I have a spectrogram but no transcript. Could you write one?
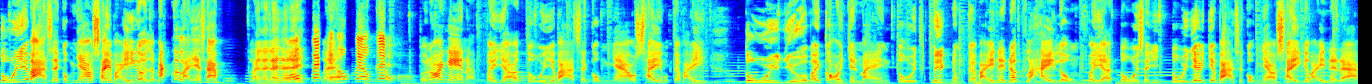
tôi với bà sẽ cùng nhau xây bẫy rồi là bắt nó lại nha Sam. Lại lại lại lại. Ok, lại. ok, ok Tôi nói nghe nè, bây giờ tôi với bà sẽ cùng nhau xây một cái bẫy. Tôi vừa mới coi trên mạng, tôi biết được một cái bẫy này rất là hay luôn. Bây giờ tôi sẽ tôi với với bà sẽ cùng nhau xây cái bẫy này ra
